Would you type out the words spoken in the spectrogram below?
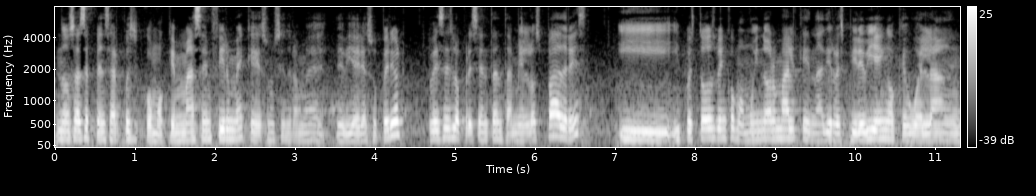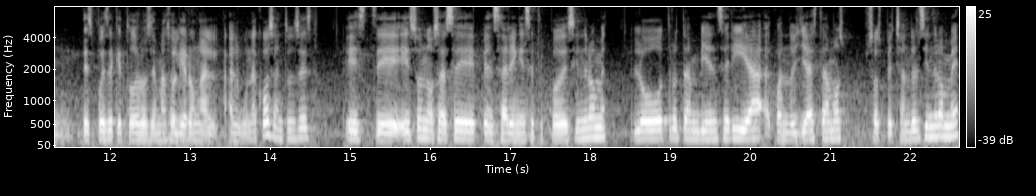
nos hace pensar pues como que más en firme que es un síndrome de vía aérea superior. A veces lo presentan también los padres y, pues todos ven como muy normal que nadie respire bien o que huelan después de que todos los demás olieron alguna cosa. Entonces, este, eso nos hace pensar en ese tipo de síndrome. Lo otro también sería cuando ya estamos sospechando el síndrome,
